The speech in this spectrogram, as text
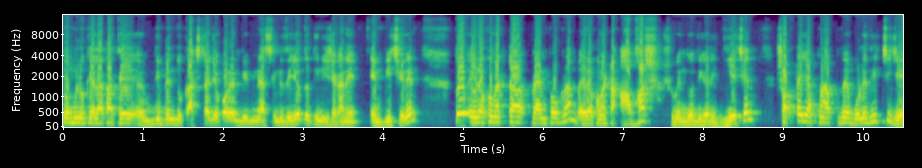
তমলুক এলাকাতে দিব্যেন্দু কাজটা যে করেন বিভিন্ন অ্যাসেম্বলিতে যেহেতু তিনি সেখানে এমপি ছিলেন। তো এরকম একটা প্ল্যান প্রোগ্রাম এরকম একটা আভাস শুভেন্দু অধিকারী দিয়েছেন। সবটাই আপনার, আপনাদের বলে দিচ্ছি যে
